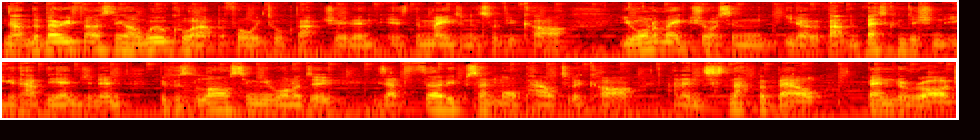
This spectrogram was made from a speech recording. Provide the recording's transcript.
Now, the very first thing I will call out before we talk about tuning is the maintenance of your car. You want to make sure it's in, you know, about the best condition that you can have the engine in, because the last thing you want to do is add 30% more power to the car and then snap a belt, bend a rod,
